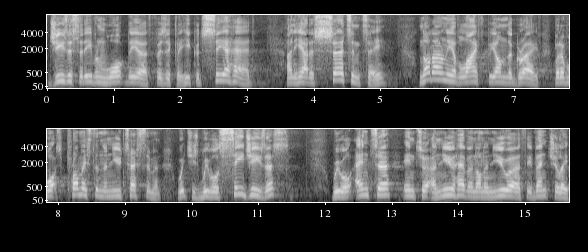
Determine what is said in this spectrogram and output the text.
Jesus had even walked the earth physically, he could see ahead and he had a certainty not only of life beyond the grave, but of what's promised in the New Testament, which is we will see Jesus, we will enter into a new heaven on a new earth eventually,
